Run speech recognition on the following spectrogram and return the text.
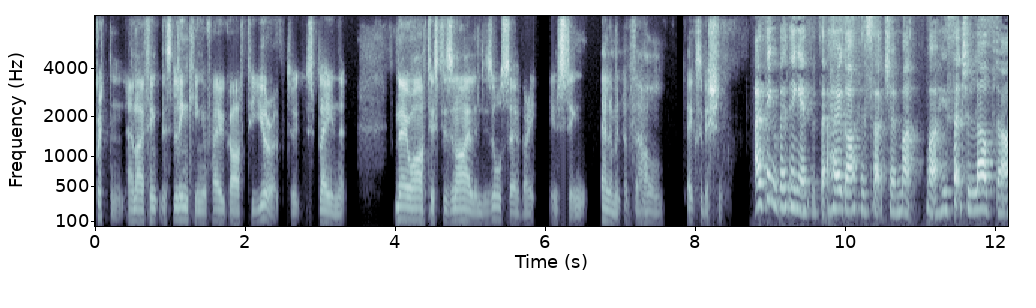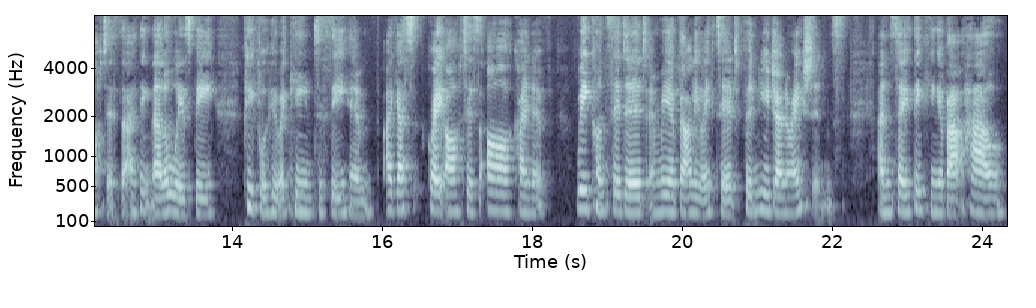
Britain. And I think this linking of Hogarth to Europe to explain that no artist is an island is also a very interesting element of the whole exhibition. I think the thing is, is that Hogarth is such a well, he's such a loved artist that I think there'll always be people who are keen to see him. I guess great artists are kind of reconsidered and reevaluated for new generations. And so thinking about how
